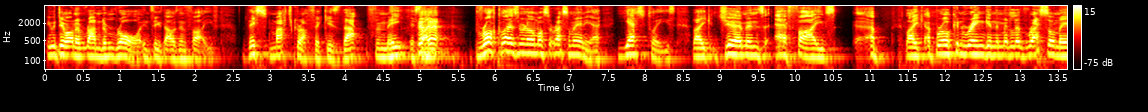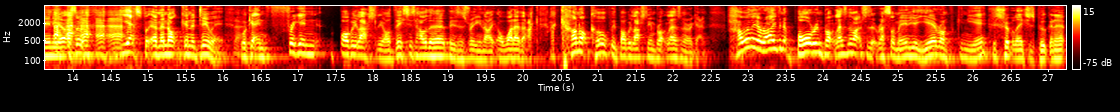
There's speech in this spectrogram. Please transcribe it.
he would do it on a random Raw in 2005. This match graphic is that for me. It's like. Brock Lesnar and Omos at WrestleMania, yes, please. Like Germans, F5s, a, like a broken ring in the middle of WrestleMania. so, yes, but and they're not going to do it. We're getting frigging Bobby Lashley, or this is how the Hurt Business reunite, or whatever. I, I cannot cope with Bobby Lashley and Brock Lesnar again. How are they arriving at boring Brock Lesnar matches at WrestleMania year on fucking year? Because Triple H is booking it.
